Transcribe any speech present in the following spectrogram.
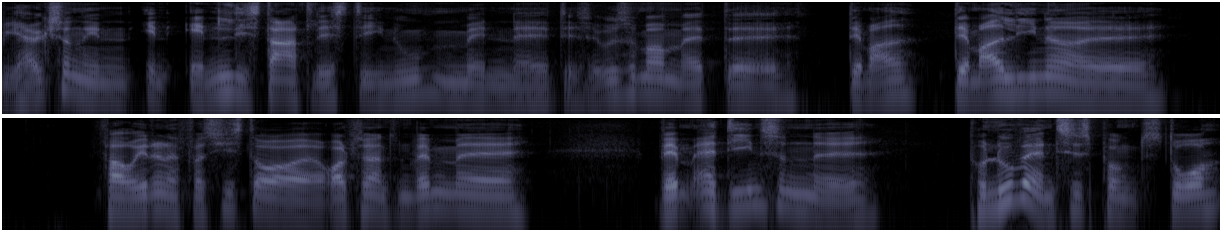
vi har jo ikke sådan en, en endelig startliste endnu, men øh, det ser ud som om, at øh, det, meget, det meget ligner øh, favoritterne fra sidste år. Rolf Sørensen, hvem, øh, hvem er dine sådan, øh, på nuværende tidspunkt store,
